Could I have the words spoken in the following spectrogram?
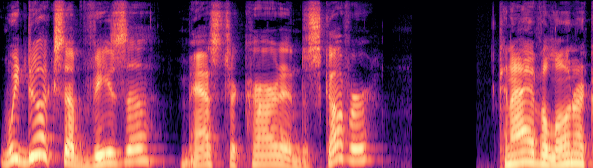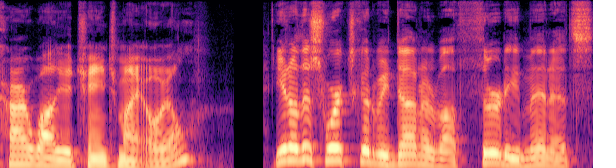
We do accept Visa, MasterCard, and Discover. Can I have a loaner car while you change my oil? You know, this work's going to be done in about 30 minutes.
